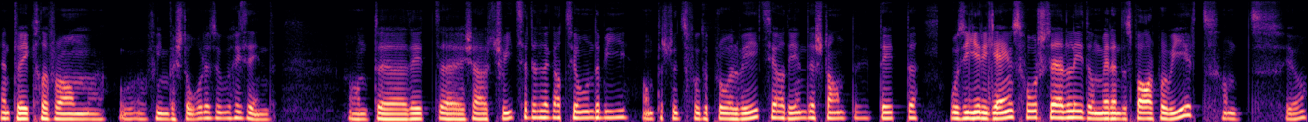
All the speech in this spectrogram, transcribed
entwickeln, vor allem auf Investorensuche sind. Und äh, dort äh, ist auch die Schweizer Delegation dabei, unterstützt von der Pro Helvetia, die in der Stand dort, wo sie ihre Games vorstellen. Und wir haben ein paar probiert. Und ja,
